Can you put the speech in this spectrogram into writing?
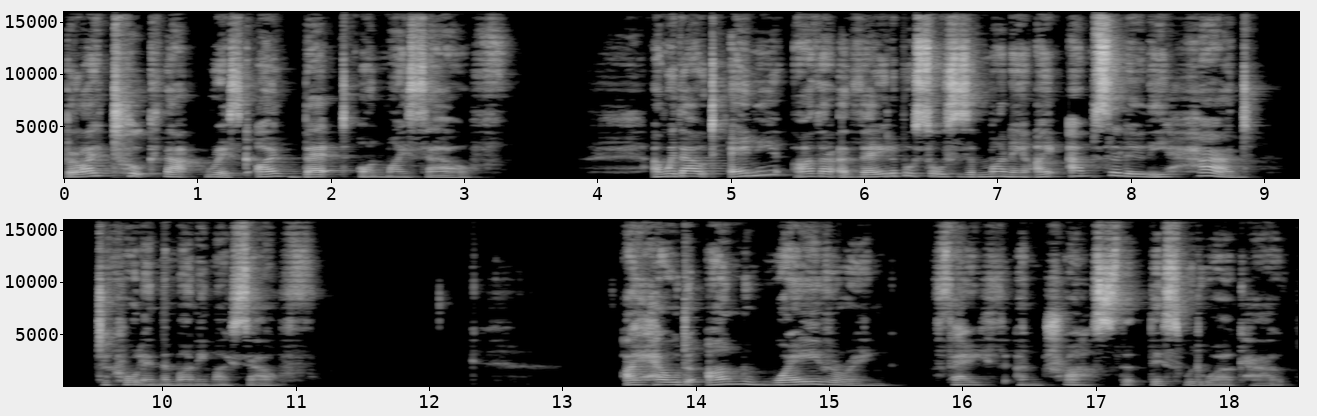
But I took that risk. I bet on myself. And without any other available sources of money, I absolutely had to call in the money myself. I held unwavering faith and trust that this would work out.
